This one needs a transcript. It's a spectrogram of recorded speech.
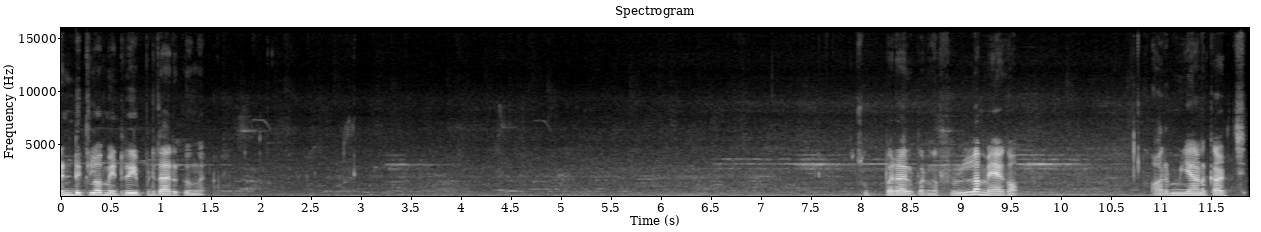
ரெண்டு கிலோமீட்ரு இப்படி தான் இருக்குங்க. சூப்பராக இருக்கு பாருங்கள் ஃபுல்லாக மேகம். அருமையான காட்சி.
